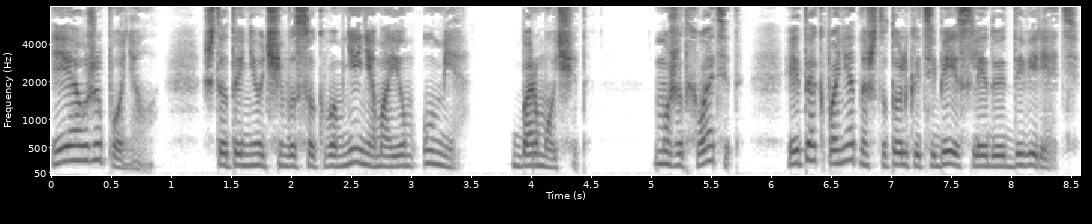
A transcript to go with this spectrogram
«Я уже понял, что ты не очень высокого мнения о моем уме», — бормочет. «Может, хватит? И так понятно, что только тебе и следует доверять.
